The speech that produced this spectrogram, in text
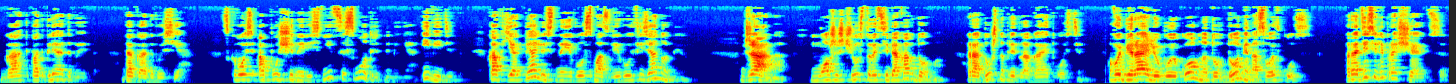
Гад подглядывает, догадываюсь я. Сквозь опущенные ресницы смотрит на меня и видит, как я пялюсь на его смазливую физиономию. «Джана, можешь чувствовать себя как дома радушно предлагает Остин, выбирая любую комнату в доме на свой вкус. Родители прощаются.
